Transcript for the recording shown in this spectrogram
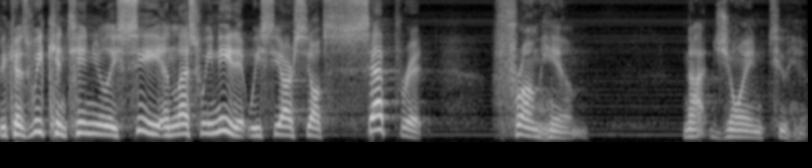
Because we continually see, unless we need it, we see ourselves separate from Him, not joined to Him.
